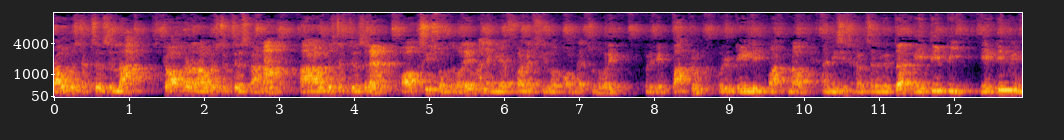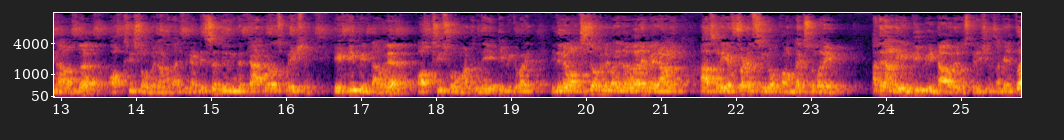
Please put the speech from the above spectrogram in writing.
round structures ഉള്ള സ്റ്റോക്കുള്ള റൗണ്ട് സ്ട്രക്ചേഴ്സ് കാണാം. ആ റൗണ്ട് സ്ട്രക്ചേഴ്സിന് ഓക്സിസോം എന്ന് പറയും അല്ലെങ്കിൽ F one F zero complex എന്ന് പറയും. ഒരു ഹെഡ് പാർട്ടും ഒരു ടെയിലിംഗ് പാർട്ട് ഉണ്ടാവും. And this is concern with A T P A T P ഉണ്ടാവുന്നത് ഓക്സിസോമിലാണ് discuss during the tap respiration A T P ഉണ്ടാവില്ല ഓക്സിസോമാണ് അതിന് എ ടി പിക്ക് പറയും. ഇതിന് ഓക്സിസോമിന് പറയുന്ന വേറെ പേരാണ്. ആ sorry F F zero complex എന്ന് പറയും. അതിനാണ് എ ടി പി ഉണ്ടാവില്ല റെസ്പിറേഷൻ സമയത്ത്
